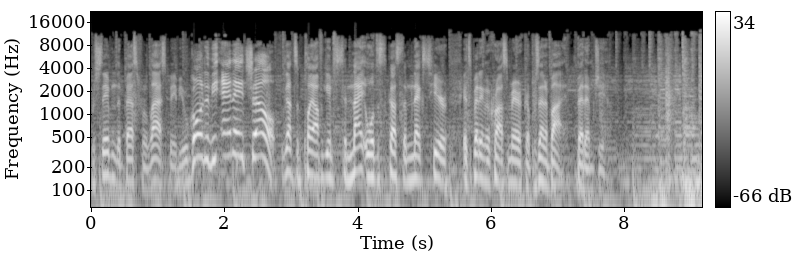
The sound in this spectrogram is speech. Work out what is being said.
we're saving the best for last, baby. We're going to the NHL. We got some playoff games tonight. We'll discuss them next here. It's Betting Across America, presented by BetMGM.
